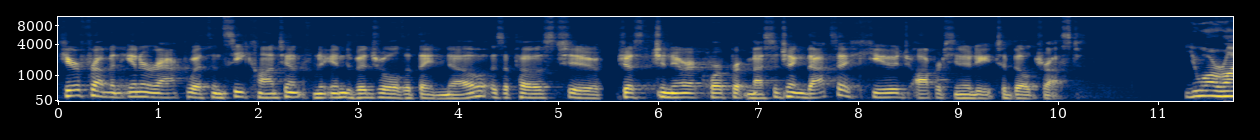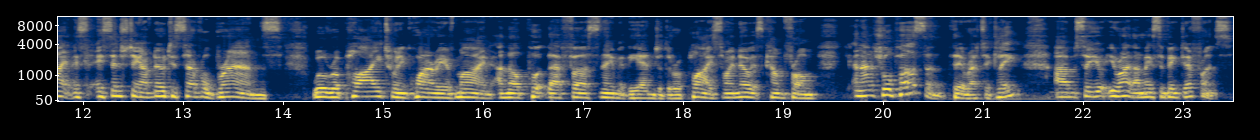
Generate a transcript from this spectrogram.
hear from and interact with and see content from the individual that they know as opposed to just generic corporate messaging, that's a huge opportunity to build trust. You are right. It's, it's, interesting. I've noticed several brands will reply to an inquiry of mine and they'll put their first name at the end of the reply. So I know it's come from an actual person, theoretically. Um, so you're, you're, right. That makes a big difference.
